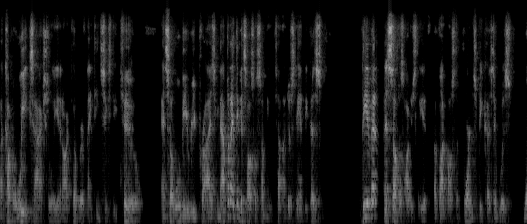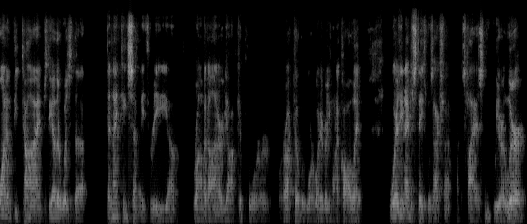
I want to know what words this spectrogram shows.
a couple weeks, actually, in October of 1962. And so we'll be reprising that. But I think it's also something to understand because the event itself was obviously of, of utmost importance because it was one of the times. The other was the the 1973 um, Ramadan or Yom Kippur or, or October War, whatever you want to call it, where the United States was actually on its highest nuclear alert.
